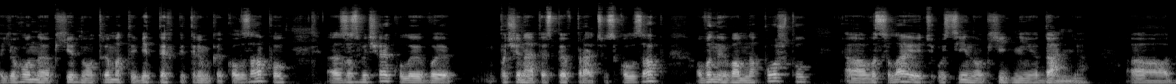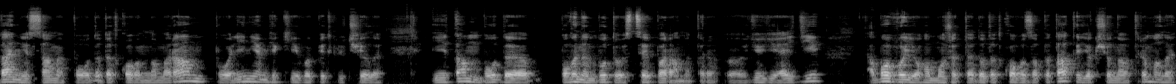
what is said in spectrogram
його необхідно отримати від техпідтримки колзапу. Зазвичай, коли ви починаєте співпрацю з колзап, вони вам на пошту е, висилають усі необхідні дані. Е, Дані саме по додатковим номерам, по лініям, які ви підключили, і там буде, повинен бути ось цей параметр е, UEID, або ви його можете додатково запитати, якщо не отримали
